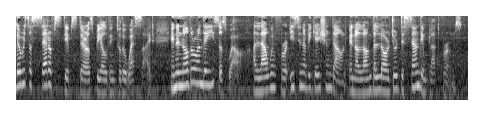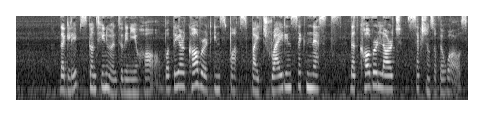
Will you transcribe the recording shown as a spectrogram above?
There is a set of steep stairs built into the west side, and another on the east as well, allowing for easy navigation down and along the larger descending platforms. The glyphs continue into the new hall, but they are covered in spots by dried insect nests that cover large sections of the walls.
